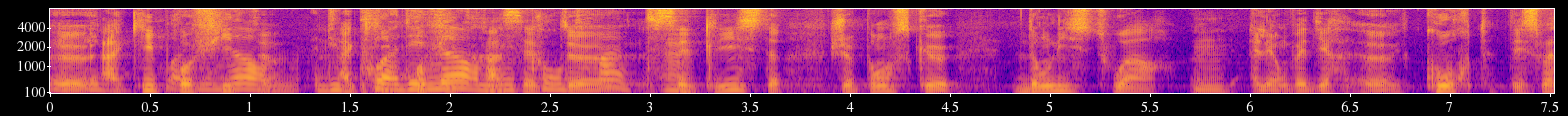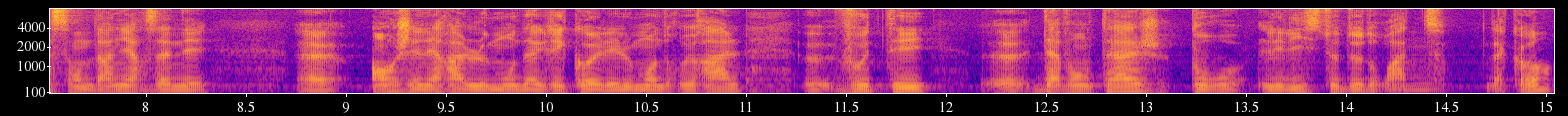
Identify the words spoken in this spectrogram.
euh, à qui profite, à qui profitera cette, cette, liste Je pense que dans l'histoire, mm. allez, on va dire courte des 60 dernières années, en général, le monde agricole et le monde rural votaient euh, davantage pour les listes de droite. Mmh. D'accord?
